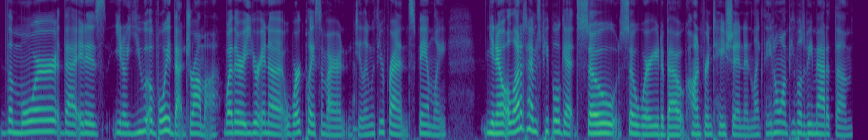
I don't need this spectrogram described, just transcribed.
the more that it is, you know, you avoid that drama, whether you're in a workplace environment, dealing with your friends, family. You know, a lot of times people get so so worried about confrontation and like they don't want people to be mad at them.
